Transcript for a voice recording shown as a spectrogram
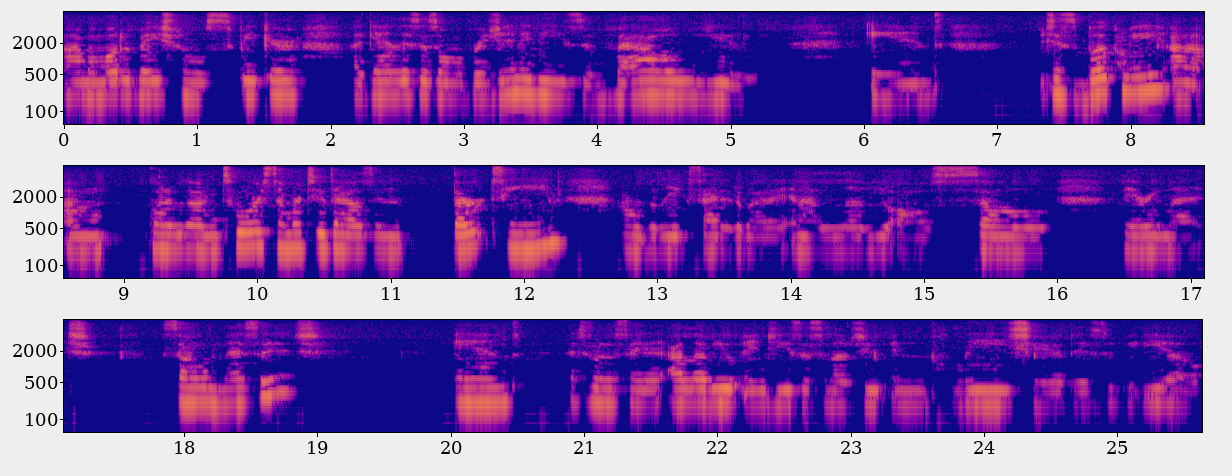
I'm a motivational speaker. Again, this is on virginity's value. And just book me. I'm going to be going on tour summer 2013. I'm really excited about it and I love you all so very much. So, message, and I just want to say I love you and Jesus loves you. And please share this video.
